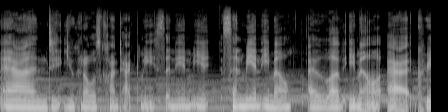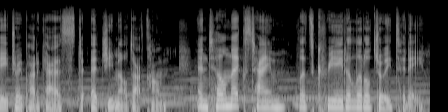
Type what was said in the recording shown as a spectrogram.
And you can always contact me. Send me send me an email. I love email at createjoypodcast at gmail.com. Until next time, let's create a little joy today.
